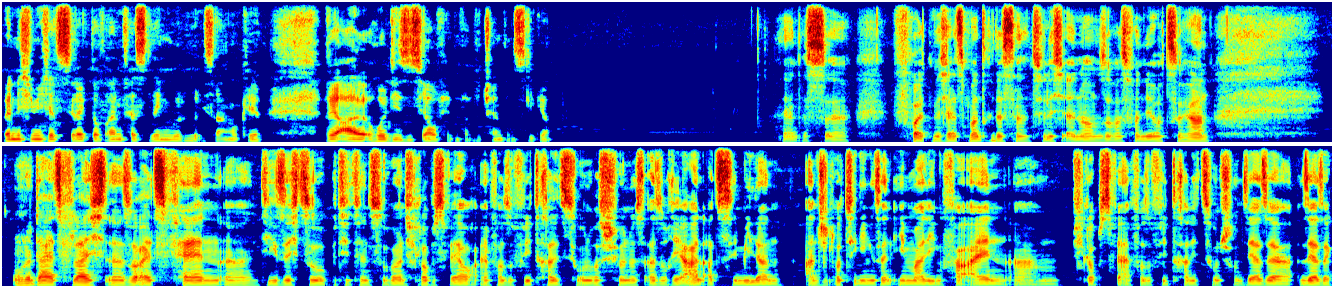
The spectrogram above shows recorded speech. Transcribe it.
wenn ich mich jetzt direkt auf einen festlegen würde, würde ich sagen, okay, Real holt dieses Jahr auf jeden Fall die Champions League, ja. Ja, das äh, freut mich als Madridista natürlich enorm, sowas von dir auch zu hören. Ohne da jetzt vielleicht äh, so als Fan äh, die Gesicht so betiteln zu wollen. Ich glaube, es wäre auch einfach so für die Tradition was Schönes. Also Real AC Milan Angelotti gegen seinen ehemaligen Verein. Ähm, ich glaube, es wäre einfach so für die Tradition schon sehr, sehr, sehr, sehr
